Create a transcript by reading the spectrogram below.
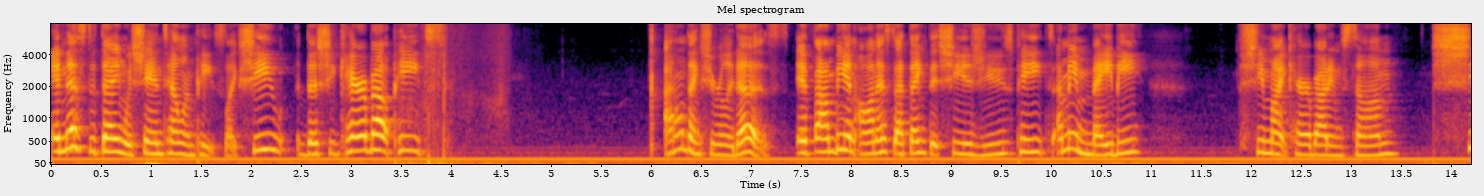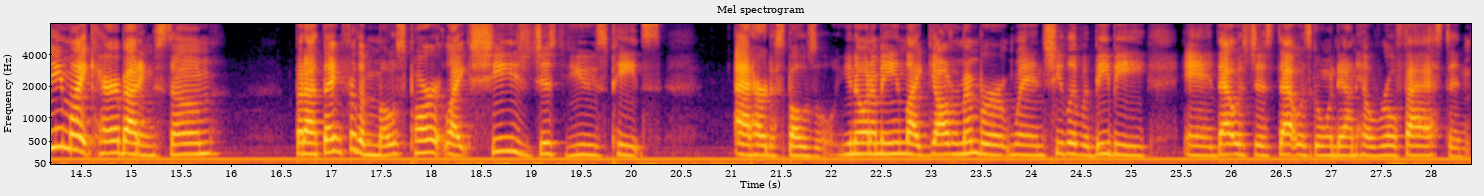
And that's the thing with Chantel and Pete's. Like she does she care about Pete's? I don't think she really does. If I'm being honest, I think that she has used Pete's. I mean, maybe she might care about him some. She might care about him some, but I think for the most part, like she's just used Pete's at her disposal. You know what I mean? Like y'all remember when she lived with BB and that was just that was going downhill real fast and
